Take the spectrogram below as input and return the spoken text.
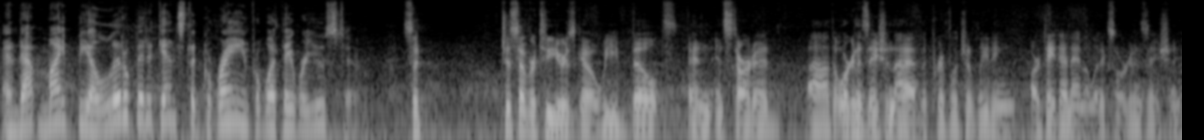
and that might be a little bit against the grain for what they were used to. So just over two years ago, we built and, and started uh, the organization that I have the privilege of leading, our data and analytics organization.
